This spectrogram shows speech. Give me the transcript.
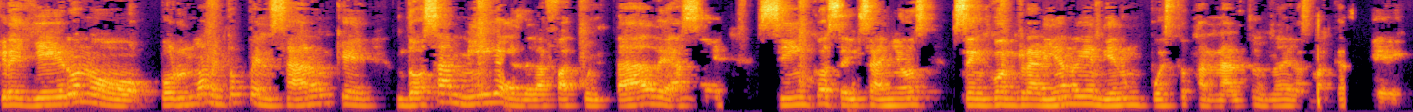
creyeron o por un momento pensaron que dos amigas de la facultad de hace cinco o seis años se encontrarían hoy en día en un puesto tan alto en una de las marcas que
